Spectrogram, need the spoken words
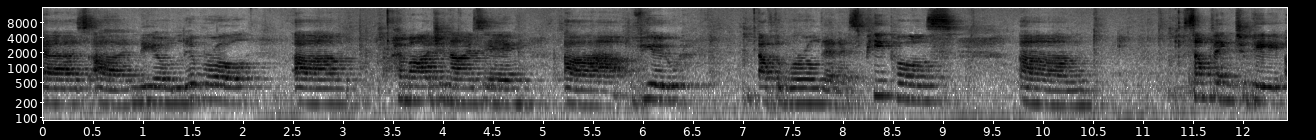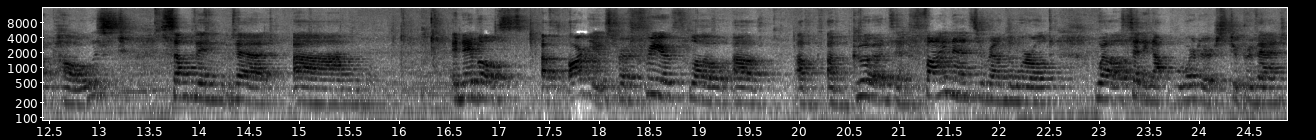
as a neoliberal, um, homogenizing uh, view of the world and its peoples, um, something to be opposed, something that um, enables, uh, argues for a freer flow of, of, of goods and finance around the world while setting up borders to prevent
